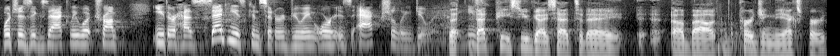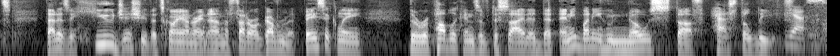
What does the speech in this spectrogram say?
which is exactly what Trump either has said he's considered doing or is actually doing. That, that piece you guys had today uh, about purging the experts, that is a huge issue that's going on right now in the federal government. Basically, the Republicans have decided that anybody who knows stuff has to leave. Yes.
